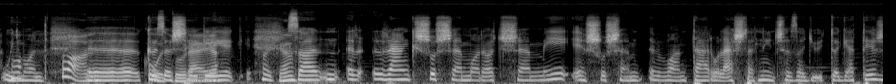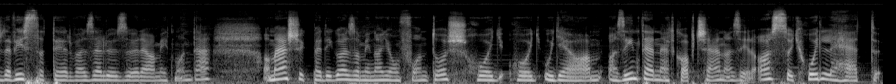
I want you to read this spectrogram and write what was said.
úgymond van, közösségi. Szóval ránk sosem marad semmi, és sosem van tárolás, tehát nincs ez a gyűjtögetés, de visszatérve az előzőre, amit mondtál, a másik pedig az, ami nagyon fontos, hogy, hogy ugye az internet kapcsán azért az, hogy hogy lehet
